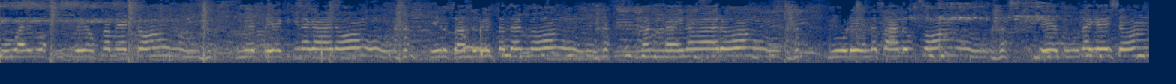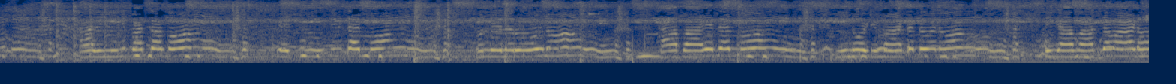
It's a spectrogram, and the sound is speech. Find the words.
నువ్వు ఐదు ఇరవై ఒక్క మెట్టు. మెట్టు ఎక్కిన గాను నేను చందు పెట్టదన్ను. నన్నైన వారు మూడేళ్ళ సాలుకో చేతుల వేసాం. అది విని పక్కకో పెట్టి తన్ను. నెల రోజులు కాపాడేదన్ను. ఈ నోటి మాటతోను ఇక మాట్లాడు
